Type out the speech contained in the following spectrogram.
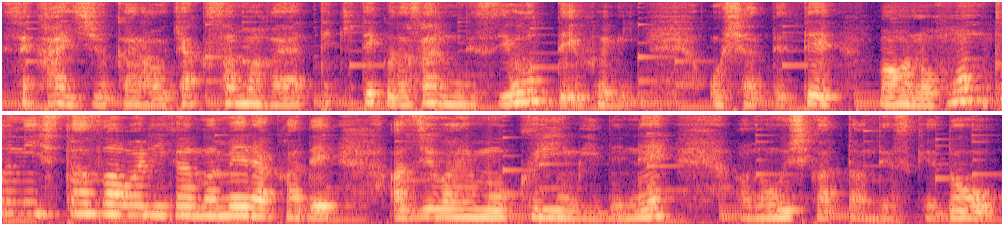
世界中からお客様がやってきてくださるんですよっていうふうにおっしゃってて、まあ、あの、本当に舌触りが滑らかで、味わいもクリーミーでね、あの、美味しかったんですけど、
